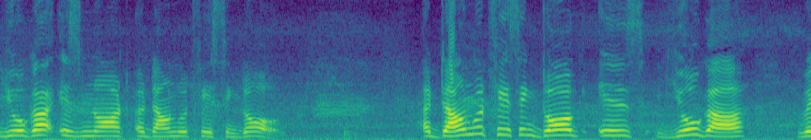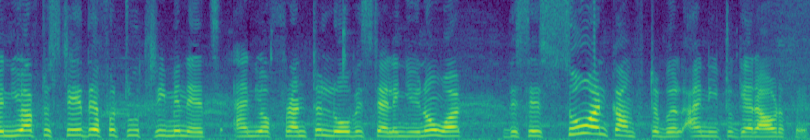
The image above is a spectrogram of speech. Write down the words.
Yoga is not a downward facing dog. A downward facing dog is yoga when you have to stay there for two, three minutes and your frontal lobe is telling you, you know what, this is so uncomfortable, I need to get out of it.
